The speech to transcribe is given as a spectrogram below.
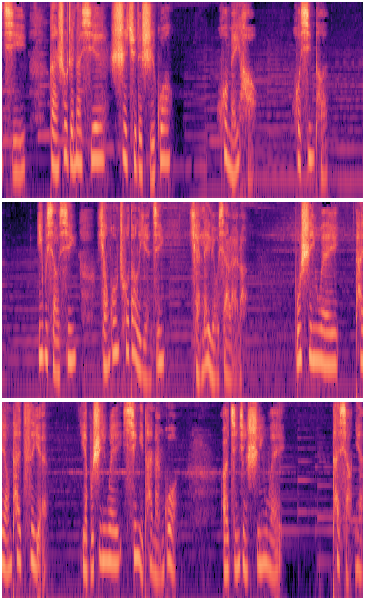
一起感受着那些逝去的时光，或美好，或心疼。一不小心，阳光戳到了眼睛，眼泪流下来了。不是因为太阳太刺眼，也不是因为心里太难过，而仅仅是因为太想念。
